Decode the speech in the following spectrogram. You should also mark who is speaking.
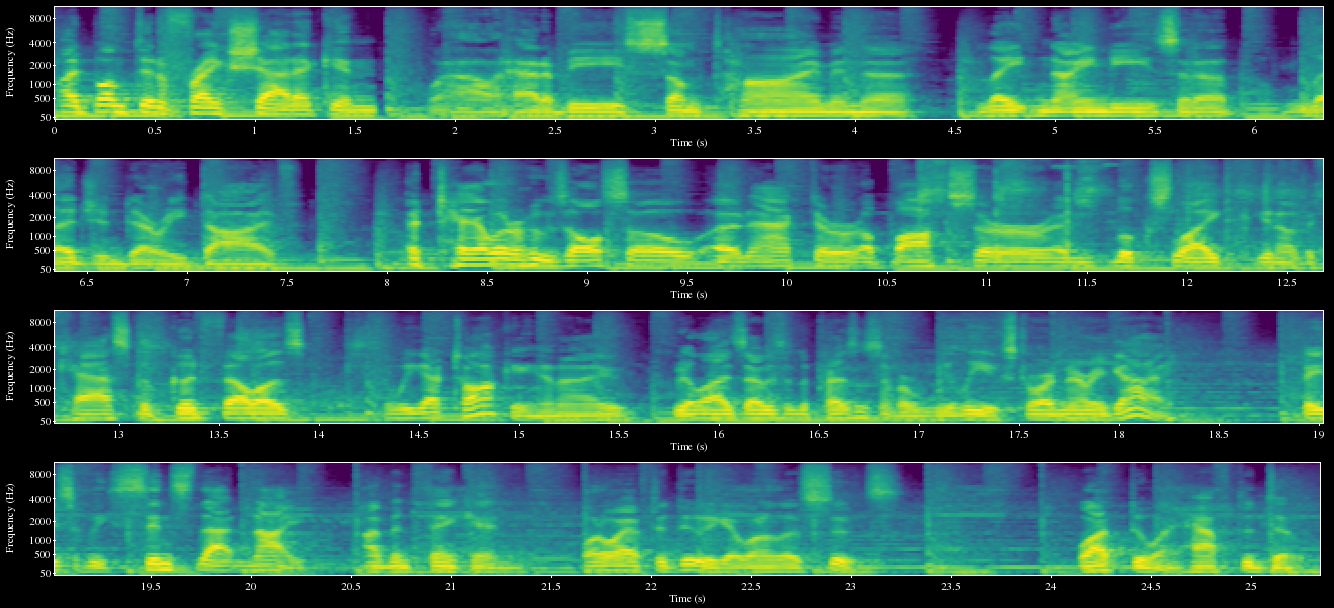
Speaker 1: I bumped into Frank Shattuck and wow, it had to be sometime in the late 90s at a legendary dive. A tailor, who's also an actor, a boxer, and looks like, you know, the cast of Goodfellas. And We got talking, and I realized I was in the presence of a really extraordinary guy. Basically, since that night, I've been thinking, what do I have to do to get one of those suits? What do I have to do?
